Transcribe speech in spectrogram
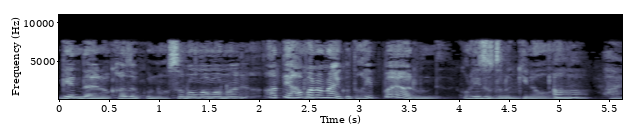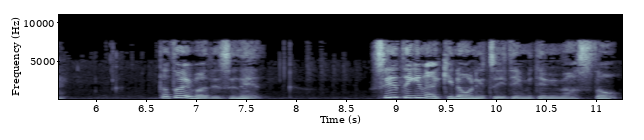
現代の家族のそのままの当てはまらないことがいっぱいあるんです。この5つの機能がね。はい、例えばですね、性的な機能について見てみますと、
